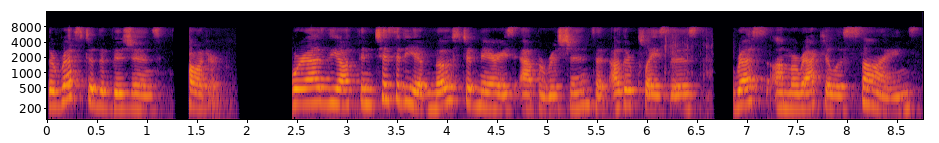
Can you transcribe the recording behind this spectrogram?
the rest of the visions totter. Whereas the authenticity of most of Mary's apparitions at other places rests on miraculous signs,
